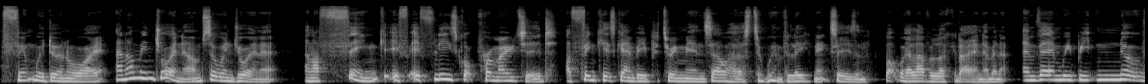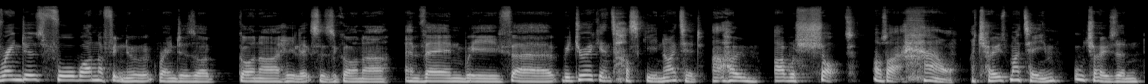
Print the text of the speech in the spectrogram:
I think we're doing all right. And I'm enjoying it. I'm still enjoying it. And I think if, if Lee's got promoted, I think it's going to be between me and Selhurst to win the league next season. But we'll have a look at that in a minute. And then we beat Newark Rangers 4 1. I think Newark Rangers are Helix is a goner. And then we've uh, we drew against Husky United at home. I was shocked. I was like, how? I chose my team, all chosen.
